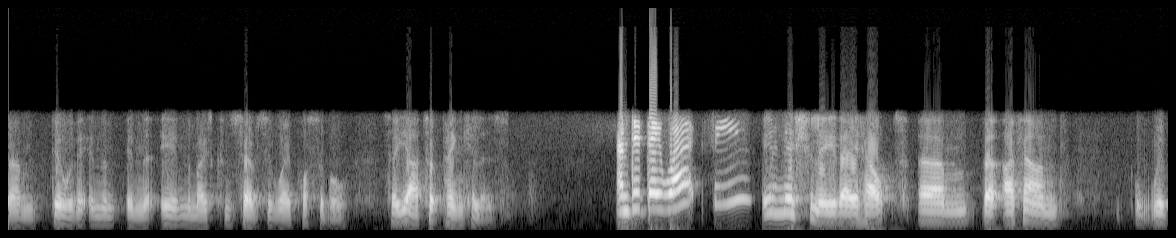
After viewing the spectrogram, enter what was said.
um, deal with it in the in the in the most conservative way possible. So yeah, I took painkillers. And did they work for you? Initially, they helped, um, but I found with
